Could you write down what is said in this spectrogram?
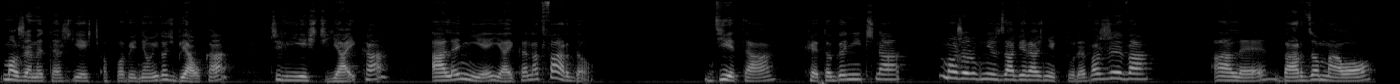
Możemy też jeść odpowiednią ilość białka, czyli jeść jajka, ale nie jajka na twardo. Dieta ketogeniczna może również zawierać niektóre warzywa, ale bardzo mało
